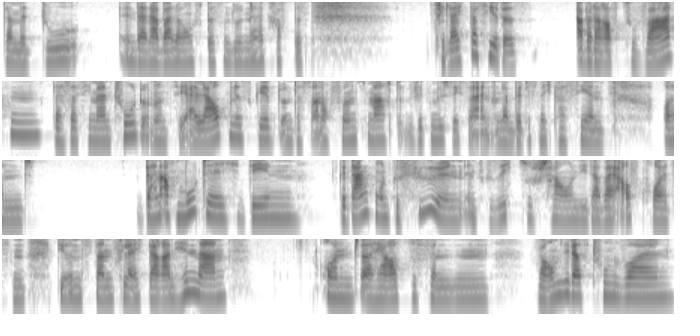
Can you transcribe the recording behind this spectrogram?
damit du in deiner Balance bist und du in deiner Kraft bist. Vielleicht passiert es. Aber darauf zu warten, dass das jemand tut und uns die Erlaubnis gibt und das dann auch für uns macht, wird müßig sein und dann wird es nicht passieren. Und dann auch mutig den Gedanken und Gefühlen ins Gesicht zu schauen, die dabei aufkreuzen, die uns dann vielleicht daran hindern und äh, herauszufinden, warum sie das tun wollen,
